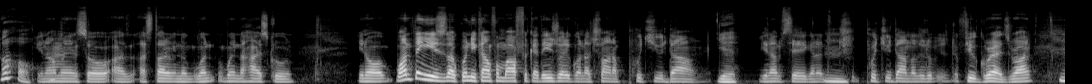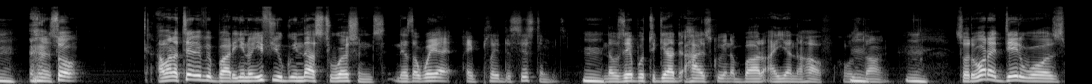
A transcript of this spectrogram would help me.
Oh, You know what I mean? So I, I started, you know, when, went to high school. You know, one thing is like when you come from Africa, they're usually gonna try to put you down. yeah. You know what I'm saying? Gonna Mm. tr- put you down a little bit, a few grades, right? Mm. so I want to tell everybody, you know, if you go in that situations, there's a way I, I played the systems, Mm. and I was able to get out of high school in about a year and a half. I was Mm. done. Mm. So the, what I did was,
